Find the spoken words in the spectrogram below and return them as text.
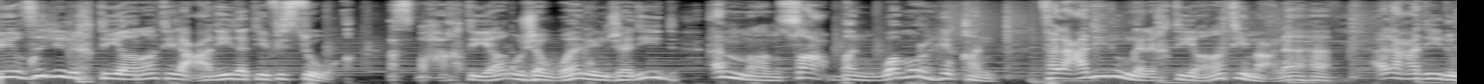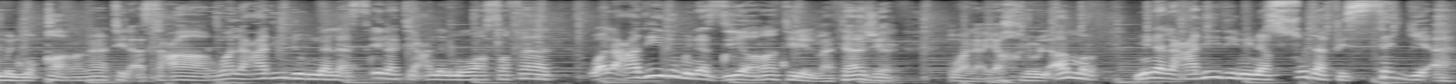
في ظل الاختيارات العديدة في السوق أصبح اختيار جوال جديد أمرا صعبا ومرهقا فالعديد من الاختيارات معناها العديد من مقارنات الأسعار والعديد من الأسئلة عن المواصفات والعديد من الزيارات للمتاجر ولا يخلو الأمر من العديد من الصدف السيئة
